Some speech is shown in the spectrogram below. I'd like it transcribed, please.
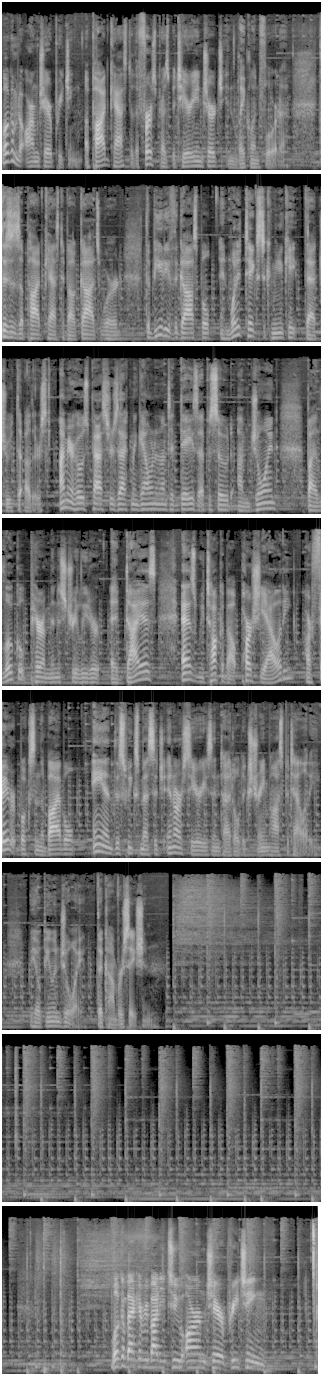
Welcome to Armchair Preaching, a podcast of the First Presbyterian Church in Lakeland, Florida. This is a podcast about God's Word, the beauty of the gospel, and what it takes to communicate that truth to others. I'm your host, Pastor Zac McGowan, and on today's episode, I'm joined by local paraministry leader Ed Diaz as we talk about partiality, our favorite books in the Bible, and this week's message in our series entitled Extreme Hospitality. We hope you enjoy the conversation. Welcome back, everybody, to Armchair Preaching.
